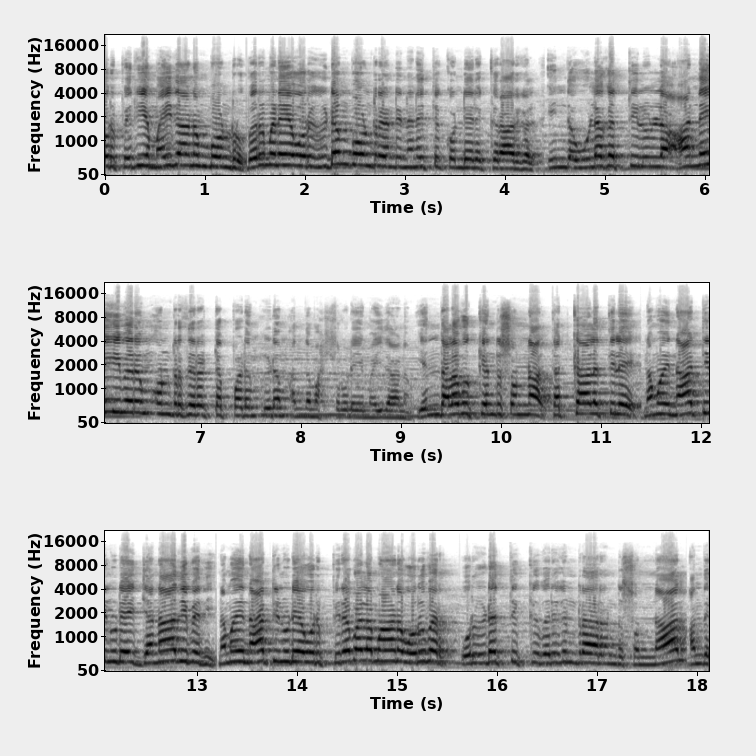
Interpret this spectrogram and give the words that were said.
ஒரு பெரிய மைதானம் போன்று வெறுமனே ஒரு இடம் போன்று என்று நினைத்துக் கொண்டிருக்கிறார்கள். இந்த உலகத்தில் உள்ள அனைவரும் ஒன்று திரட்டப்படும் இடம் அந்த மஹருடைய மைதானம். எந்த அளவுக்கு என்று சொன்னால் தற்காலத்திலே நமது நாட்டினுடைய ஜனாதிபதி நமது நாட்டினுடைய ஒரு பிரபலமான ஒருவர் ஒரு இடத்துக்கு வருகின்றார் என்று சொன்னால் அந்த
